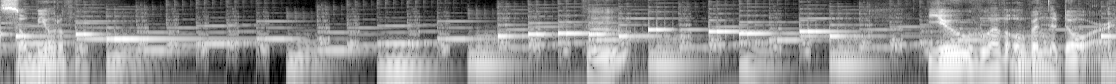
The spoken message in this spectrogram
So beautiful. Opened the door.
